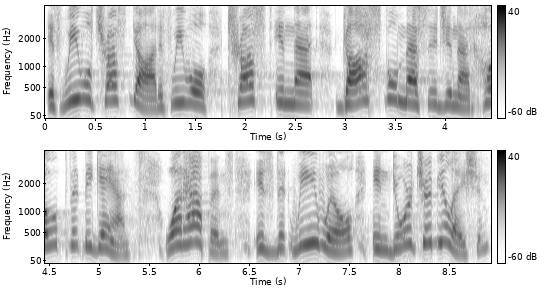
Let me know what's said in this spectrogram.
if we will trust God, if we will trust in that gospel message, in that hope that began, what happens is that we will endure tribulation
